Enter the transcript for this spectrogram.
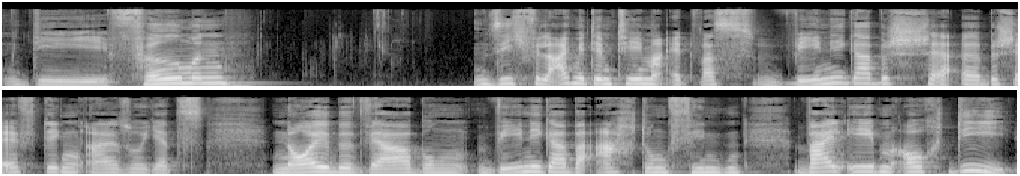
die Firmen sich vielleicht mit dem Thema etwas weniger besch äh, beschäftigen, also jetzt neue Bewerbungen weniger Beachtung finden, weil eben auch die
